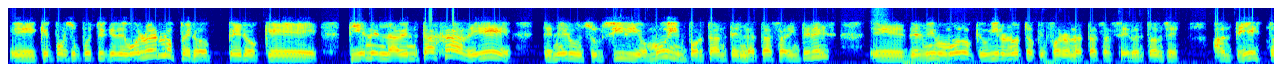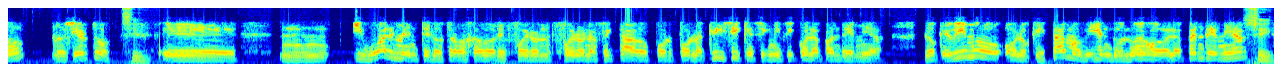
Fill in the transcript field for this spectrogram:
eh, que por supuesto hay que devolverlos, pero, pero que tienen la ventaja de tener un subsidio muy importante en la tasa de interés, eh, del mismo modo que hubieron otros que fueron a tasa cero. Entonces, ante esto, ¿no es cierto? Sí. Eh, mm, igualmente los trabajadores fueron fueron afectados por por la crisis que significó la pandemia. Lo que vimos o lo que estamos viendo luego de la pandemia, sí.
